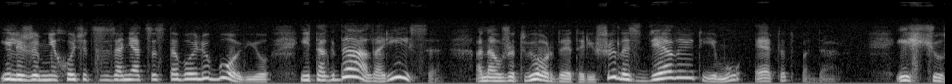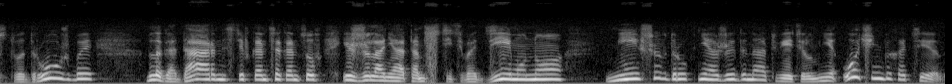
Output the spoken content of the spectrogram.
или же мне хочется заняться с тобой любовью, и тогда Лариса, она уже твердо это решила, сделает ему этот подарок. Из чувства дружбы, благодарности, в конце концов, из желания отомстить Вадиму, но Миша вдруг неожиданно ответил, «Мне очень бы хотелось,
